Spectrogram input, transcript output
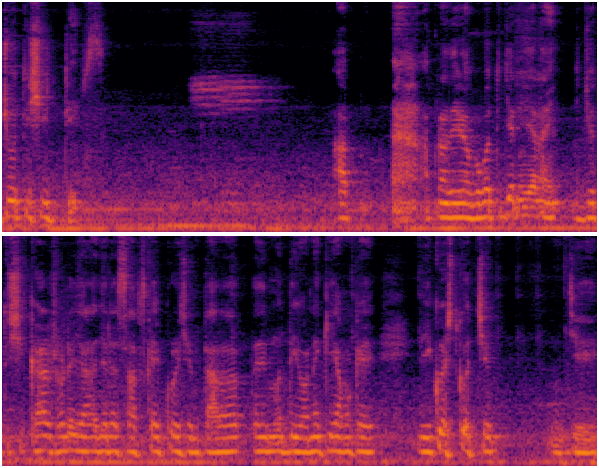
জ্যোতিষীর টিপস আপ- আপনাদের অবগতি জানিয়ে জানাই জ্যোতিষ শিক্ষা আসলে যারা যারা সাবস্ক্রাইব করেছেন তারা তাদের মধ্যে অনেকেই আমাকে রিকোয়েস্ট করছেন যে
